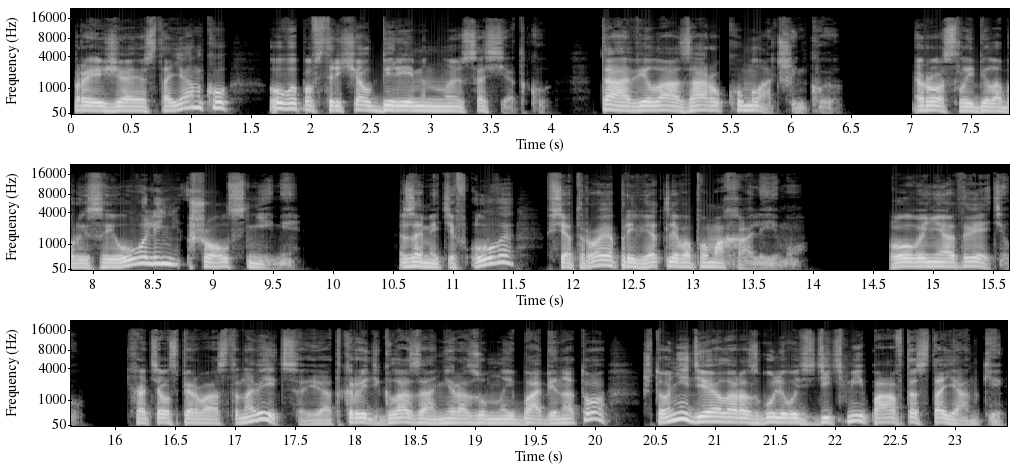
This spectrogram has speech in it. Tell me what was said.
Проезжая стоянку, Ува повстречал беременную соседку. Та вела за руку младшенькую. Рослый белобрысый уволень шел с ними. Заметив Уве, все трое приветливо помахали ему. Уве не ответил. Хотел сперва остановиться и открыть глаза неразумной бабе на то, что не дело разгуливать с детьми по автостоянке,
